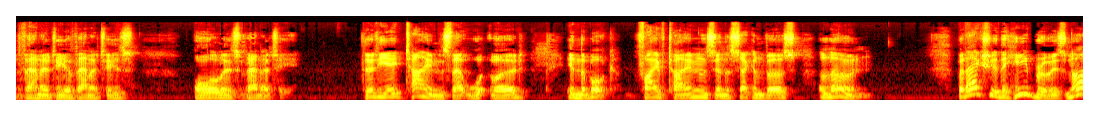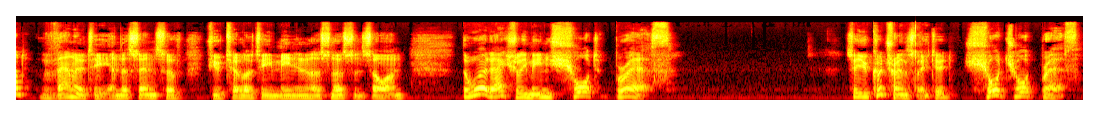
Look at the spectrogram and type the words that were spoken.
vanity of vanities, all is vanity. 38 times that word in the book, five times in the second verse alone. But actually, the Hebrew is not vanity in the sense of futility, meaninglessness, and so on. The word actually means short breath. So you could translate it short, short breath.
